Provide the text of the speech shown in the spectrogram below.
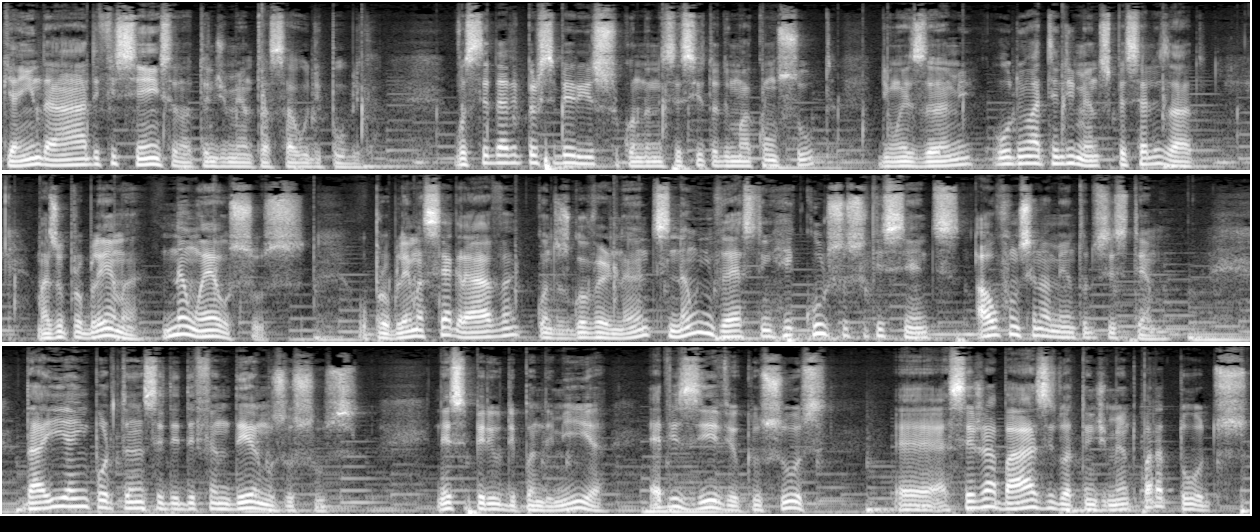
que ainda há deficiência no atendimento à saúde pública. Você deve perceber isso quando necessita de uma consulta, de um exame ou de um atendimento especializado. Mas o problema não é o SUS. O problema se agrava quando os governantes não investem recursos suficientes ao funcionamento do sistema. Daí a importância de defendermos o SUS. Nesse período de pandemia, é visível que o SUS é, seja a base do atendimento para todos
